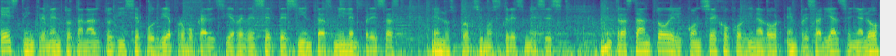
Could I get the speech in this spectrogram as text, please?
este incremento tan alto, dice, podría provocar el cierre de 700 mil empresas en los próximos tres meses. Mientras tanto, el Consejo Coordinador Empresarial señaló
